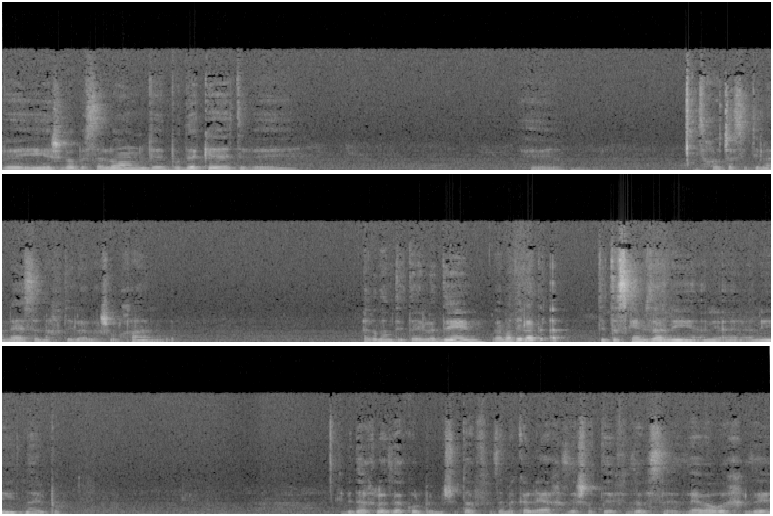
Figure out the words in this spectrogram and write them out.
והיא ישבה בסלון ובודקת, ו... אני אה, זוכרת שעשיתי לה נס, הנחתי לה על השולחן, הרדמתי את הילדים, ואמרתי לה, תתעסקי עם זה, אני, אני, אני אתנהל פה. כי בדרך כלל זה הכל במשותף, זה מקלח, זה שוטף, זה עושה, זה עורך, זה...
